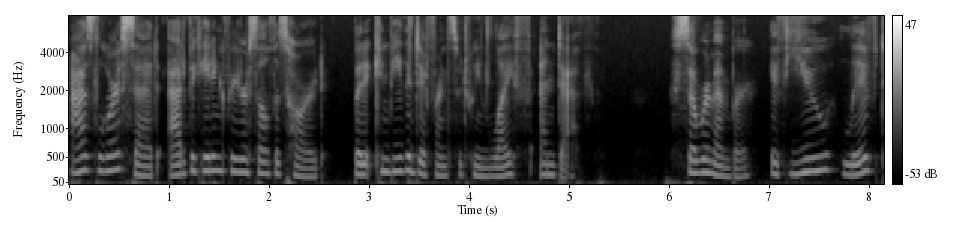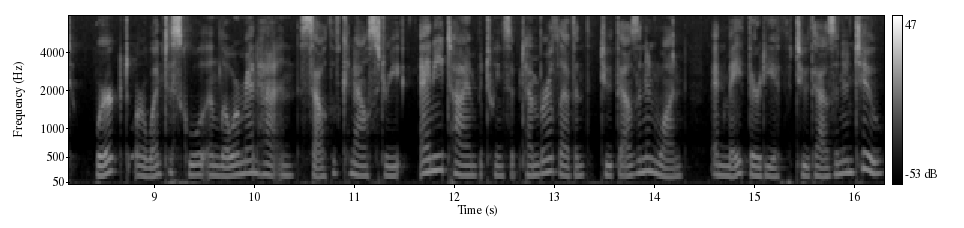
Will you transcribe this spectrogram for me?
As Laura said, advocating for yourself is hard, but it can be the difference between life and death. So remember, if you lived, worked, or went to school in Lower Manhattan, south of Canal Street, any time between September 11th, 2001 and May 30th, 2002,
